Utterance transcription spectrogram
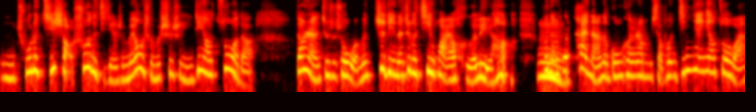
嗯，除了极少数的几件事，没有什么事是一定要做的。当然，就是说我们制定的这个计划要合理哈，不能说太难的功课让小朋友今天一定要做完，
